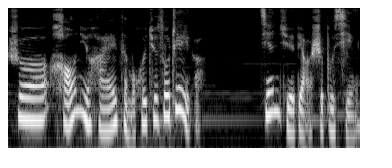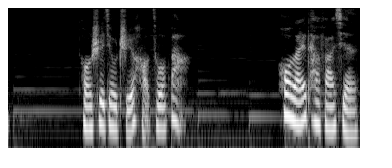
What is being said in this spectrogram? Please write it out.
说好女孩怎么会去做这个？坚决表示不行，同事就只好作罢。后来他发现，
